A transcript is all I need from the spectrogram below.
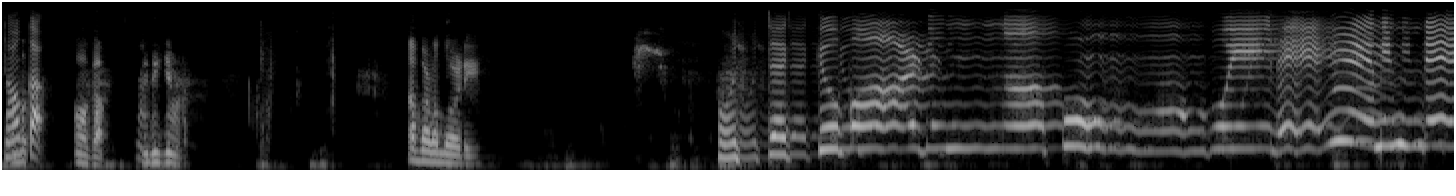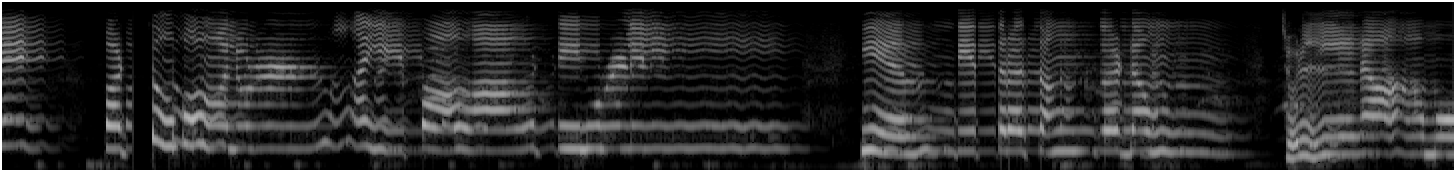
നോക്കാം. നോക്കാം. ഇരിക്കും ഇവിടെ. ആ പടം പാടി. ഒറ്റയ്ക്കു പാടുന്ന എന്തിത്ര സങ്കടം ചൊല്ലാമോ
